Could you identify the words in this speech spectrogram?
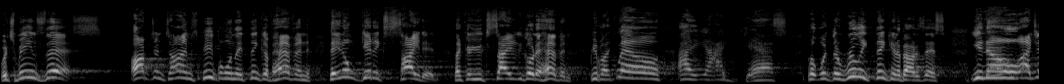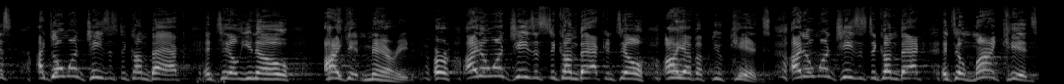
which means this Oftentimes, people, when they think of heaven, they don't get excited. Like, are you excited to go to heaven? People are like, well, I, I guess. But what they're really thinking about is this you know, I just, I don't want Jesus to come back until, you know, I get married. Or I don't want Jesus to come back until I have a few kids. I don't want Jesus to come back until my kids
